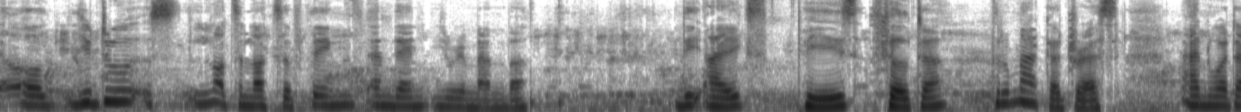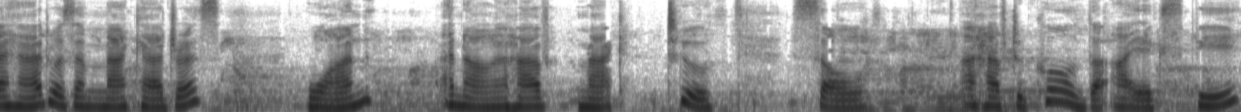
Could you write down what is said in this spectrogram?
oh, you do lots and lots of things and then you remember. The IXPs filter through MAC address. And what I had was a MAC address, one, and now I have MAC two. So I have to call the IXP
